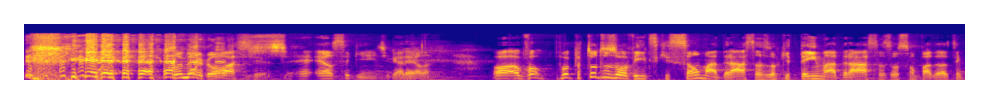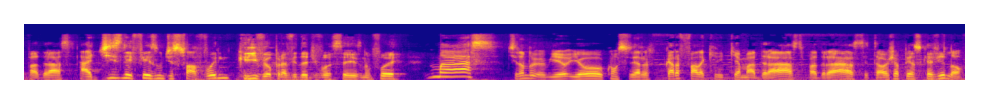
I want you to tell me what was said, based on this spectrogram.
o negócio é, é o seguinte, Garela. Para todos os ouvintes que são madraças, ou que têm madraças, ou são padrastas, têm padrastas, a Disney fez um desfavor incrível para a vida de vocês, não foi? Mas, tirando. Eu, eu considero. O cara fala que, que é madrasto, padrasto e tal, eu já penso que é vilão.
